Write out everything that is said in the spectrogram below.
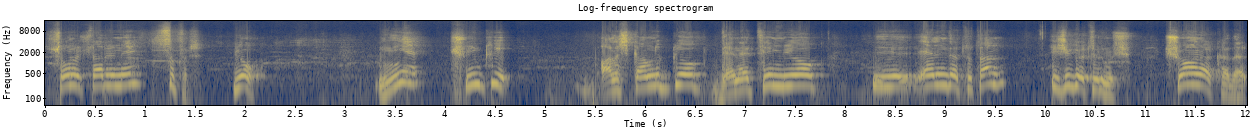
Sonuçları ne? Sıfır. Yok. Niye? Çünkü alışkanlık yok, denetim yok, e, elinde tutan işi götürmüş. Şu ana kadar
